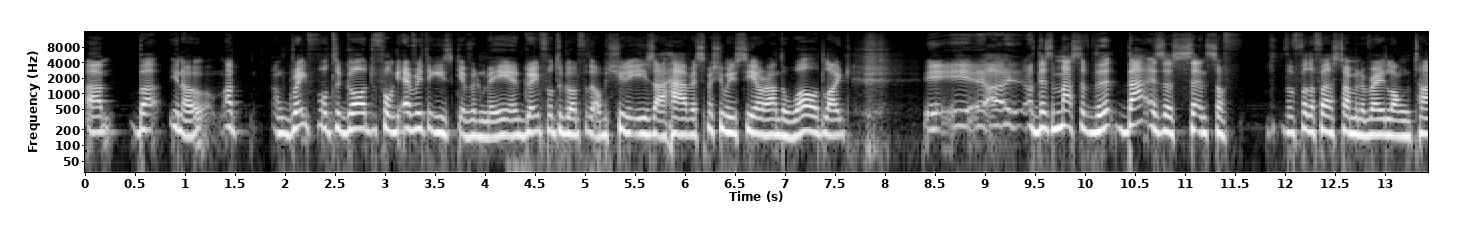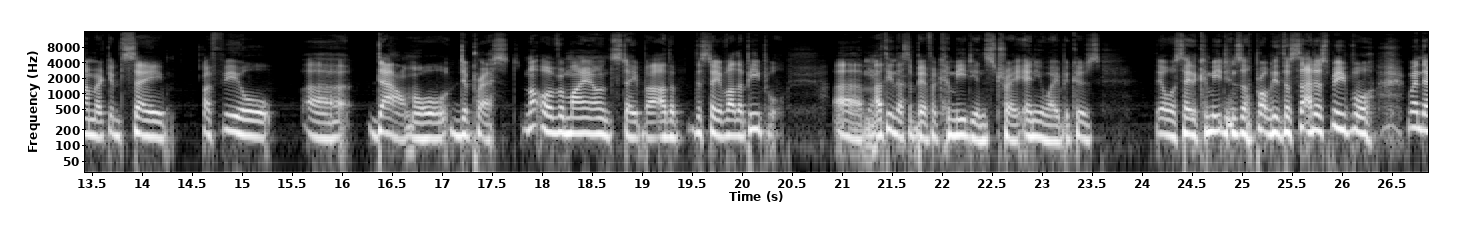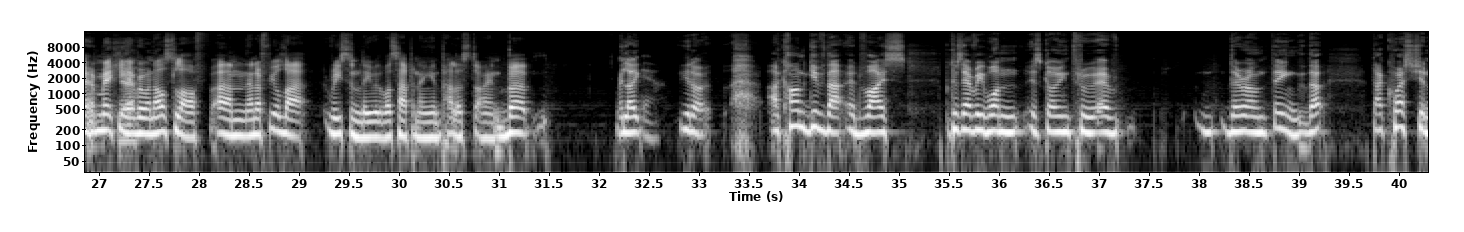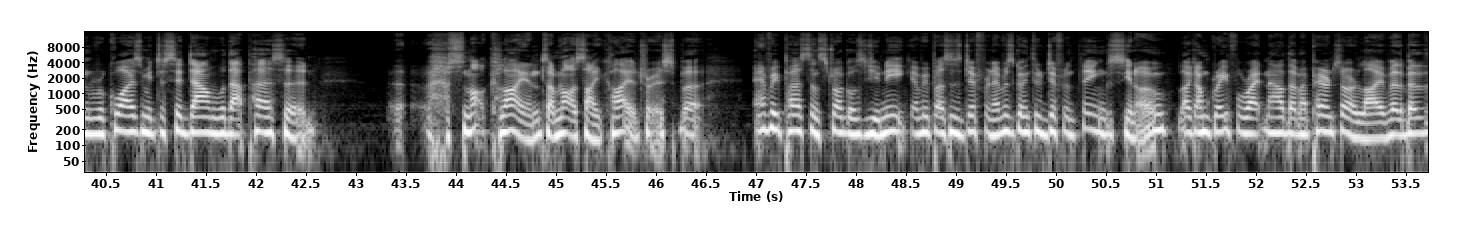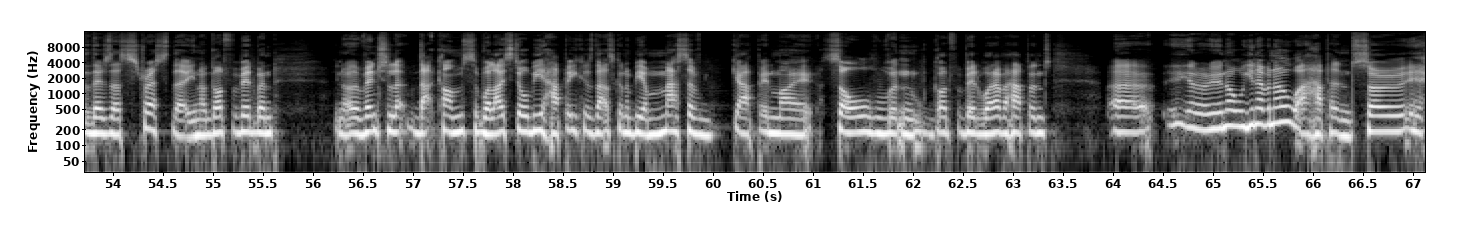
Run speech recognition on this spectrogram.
Um, but you know, I'm, I'm grateful to God for everything He's given me, and grateful to God for the opportunities I have, especially when you see around the world. Like, it, it, I, there's a massive that, that is a sense of the, for the first time in a very long time. I can say I feel uh, down or depressed, not over my own state, but other the state of other people. Um, I think that's a bit of a comedian's trait anyway, because they always say the comedians are probably the saddest people when they're making Yeah. everyone else laugh. Um, and I feel that recently with what's happening in Palestine. But like, Yeah. you know, I can't give that advice because everyone is going through ev- their own thing. That that question requires me to sit down with that person. Uh, it's not client. I'm not a psychiatrist, but every person's struggles unique. Every person's different. Everyone's going through different things. You know, like I'm grateful right now that my parents are alive, but but there's a stress there. You know, God forbid when you know eventually that comes will i still be happy because that's going to be a massive gap in my soul when god forbid whatever happens uh you know you know you never know what happens so eh,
